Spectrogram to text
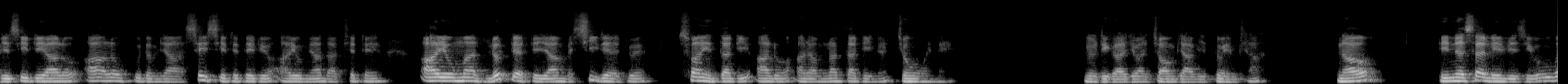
ပစ္စည်းတရားလို့အာလုံးဟုသမျှစိတ်စေတသိက်တွေအာယုံများတာဖြစ်တယ်အာယုံမှလွတ်တဲ့တရားမရှိတဲ့အတွက်စွန့်ရင်တတ္တိအာလုံးအာရမဏတတ္တိနဲ့ကျုံဝင်တယ်လူဒီကကြောအကြောင်းပြပြီးသွင်းပြနောက်ဒီ24ပစ္စည်းကိုဥပ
